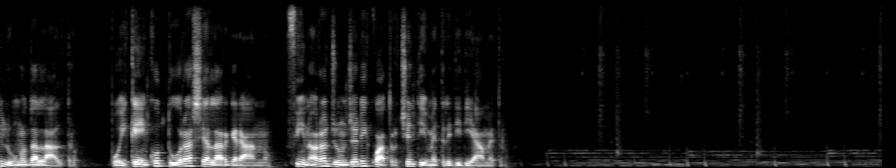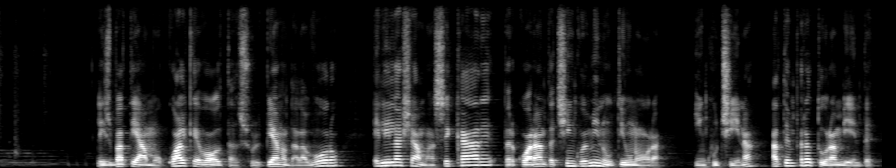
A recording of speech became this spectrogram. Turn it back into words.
l'uno dall'altro, poiché in cottura si allargeranno fino a raggiungere i 4 cm di diametro. Li sbattiamo qualche volta sul piano da lavoro e li lasciamo a seccare per 45 minuti un'ora, in cucina a temperatura ambiente.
